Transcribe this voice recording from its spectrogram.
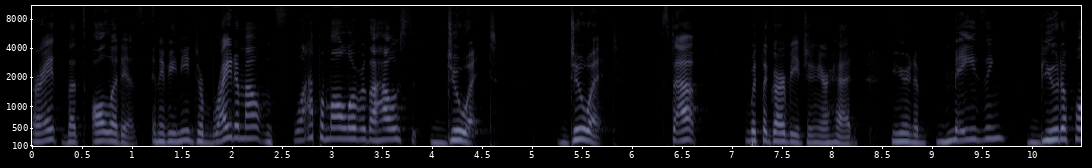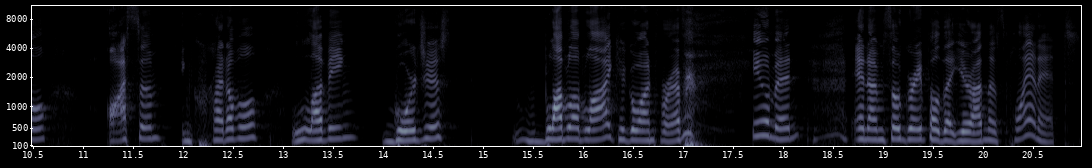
All right. That's all it is. And if you need to write them out and slap them all over the house, do it. Do it. Stop with the garbage in your head. You're an amazing, beautiful, awesome, incredible, loving, gorgeous, blah, blah, blah. I could go on forever. Human. And I'm so grateful that you're on this planet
